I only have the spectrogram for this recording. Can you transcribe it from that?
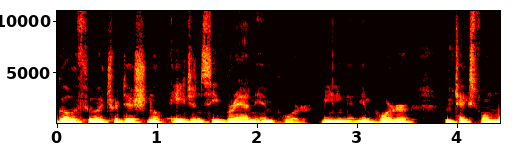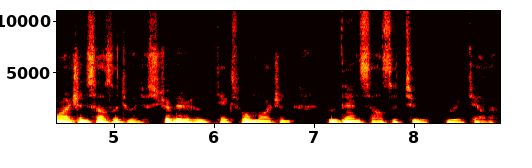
go through a traditional agency brand importer, meaning an importer who takes full margin, sells it to a distributor who takes full margin, who then sells it to retailer.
